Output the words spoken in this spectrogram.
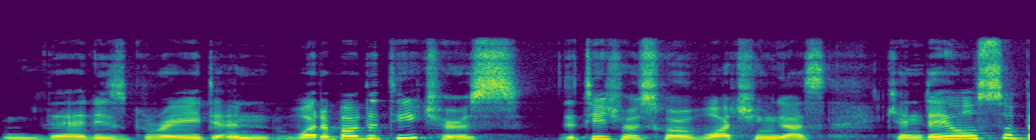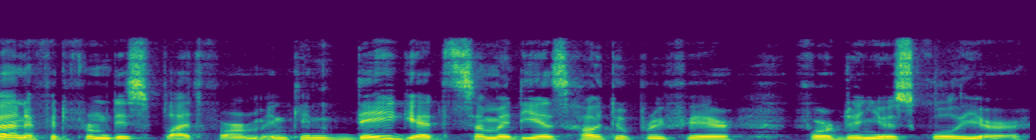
That is great. And what about the teachers? The teachers who are watching us, can they also benefit from this platform? And can they get some ideas how to prepare for the new school year?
